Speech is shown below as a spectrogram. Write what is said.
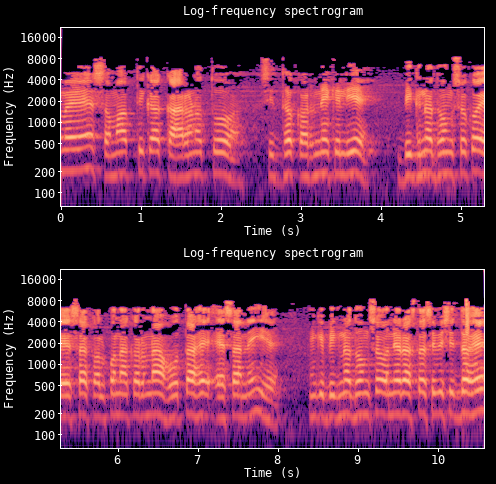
में समाप्ति का कारण तो सिद्ध करने के लिए विघ्न ध्वंस को ऐसा कल्पना करना होता है ऐसा नहीं है क्योंकि विघ्न ध्वंस अन्य रास्ता से भी सिद्ध है।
